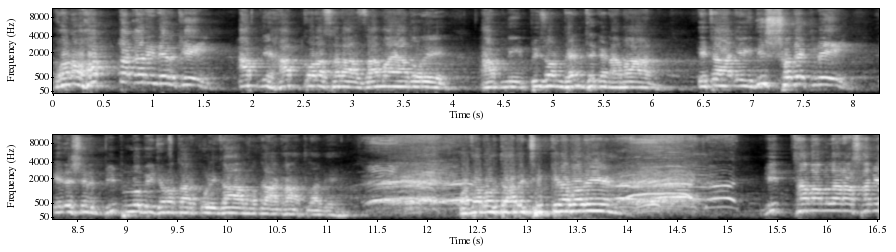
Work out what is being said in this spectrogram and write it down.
গণহত্যাকারীদেরকে আপনি হাত করা ছাড়া জামায় আদরে আপনি প্রিজন ভ্যান থেকে নামান? এটা এই দৃশ্য দেখলে এদেশের বিপ্লবী জনতার কলিজার মধ্যে আঘাত লাগে। কথা বলতে হবে ঠিক কিনা বলেন? মিথ্যা মামলার আসামি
